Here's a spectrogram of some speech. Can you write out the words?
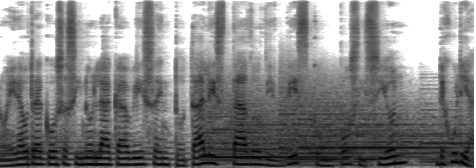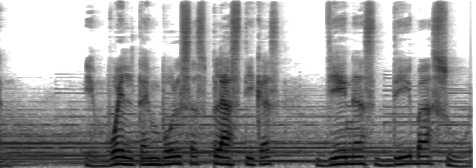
no era otra cosa sino la cabeza en total estado de descomposición de Julián, envuelta en bolsas plásticas llenas de basura.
